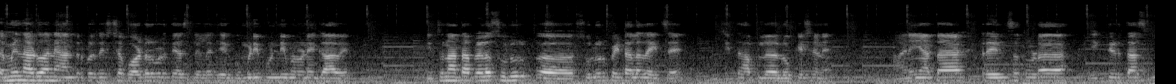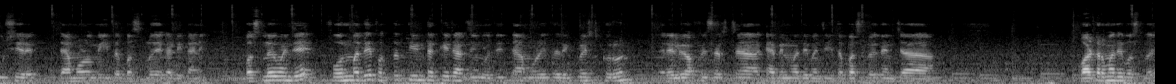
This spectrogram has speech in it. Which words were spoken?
तमिळनाडू आणि आंध्र प्रदेशच्या बॉर्डरवरती असलेलं हे गुमडीपुंडी म्हणून एक गाव आहे. इथून आता आपल्याला सुलूर सुलूर पेटाला जायचं आहे जिथं आपलं लोकेशन आहे. आणि आता ट्रेनचं थोडा एक दीड तास उशीर आहे त्यामुळं मी इथं बसलो एका ठिकाणी. बसलोय म्हणजे फोनमध्ये फक्त तीन टक्के चार्जिंग होती. त्यामुळे इथं रिक्वेस्ट करून रेल्वे ऑफिसरच्या कॅबिनमध्ये म्हणजे इथं बसलोय त्यांच्या क्वार्टरमध्ये बसलोय.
